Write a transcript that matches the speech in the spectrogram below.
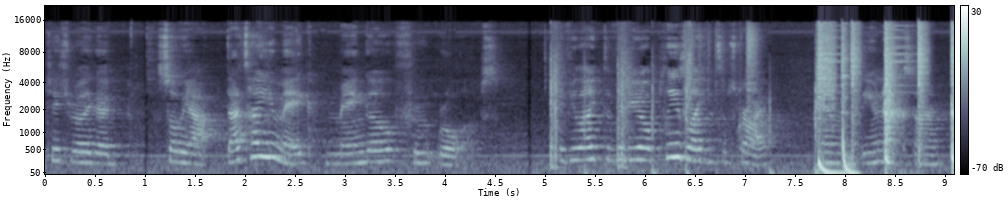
tastes really good. So yeah, that's how you make mango fruit roll-ups. If you liked the video, please like and subscribe. And see you next time.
